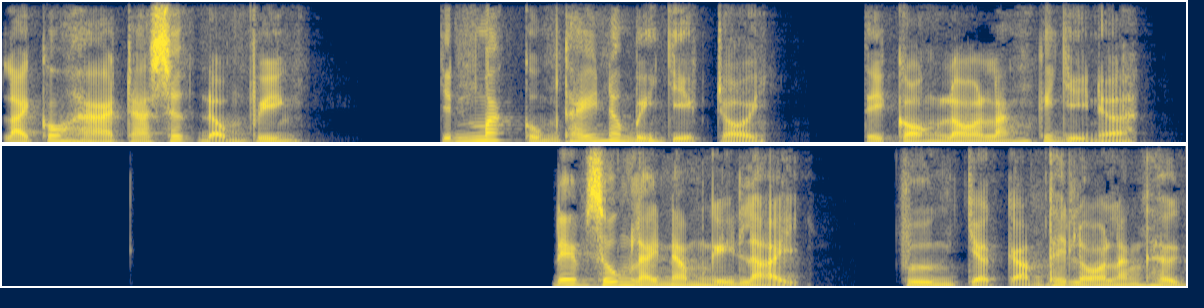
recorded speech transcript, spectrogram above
Lại có Hạ tra sức động viên. Chính mắt cũng thấy nó bị diệt rồi, Thì còn lo lắng cái gì nữa. Đêm xuống lại nằm nghĩ lại, Phương chợt cảm thấy lo lắng hơn.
